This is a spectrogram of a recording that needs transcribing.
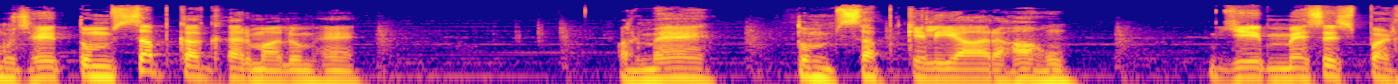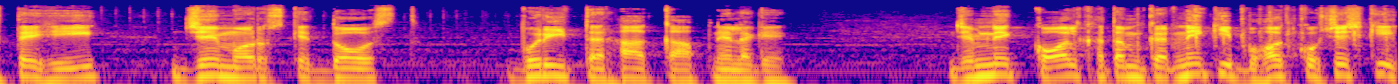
मुझे तुम सब का घर मालूम है। और मैं तुम सब के लिए आ रहा हूँ। ये मैसेज पढ़ते ही जिम और उसके दोस्त बुरी तरह कांपने लगे। जिम ने कॉल खत्म करने की बहुत कोशिश की,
